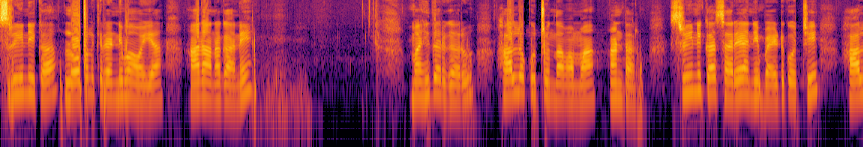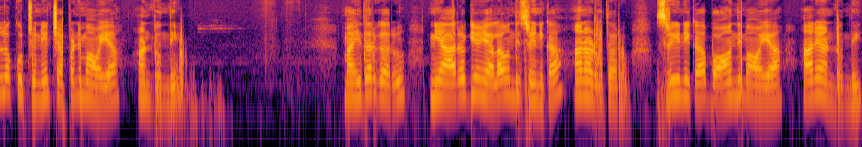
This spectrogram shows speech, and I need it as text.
శ్రీనిక లోపలికి రండి మావయ్య అని అనగానే మహిధర్ గారు హాల్లో కూర్చుందామమ్మా అంటారు. శ్రీనిక సరే అని బయటకు వచ్చి హాల్లో కూర్చుని చెప్పండి మావయ్య అంటుంది. మహిధర్ గారు నీ ఆరోగ్యం ఎలా ఉంది శ్రీనిక? అని అడుగుతారు. శ్రీనిక బాగుంది మావయ్య అని అంటుంది.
